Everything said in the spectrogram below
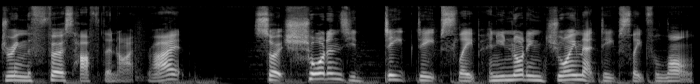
during the first half of the night, right? So it shortens your deep, deep sleep, and you're not enjoying that deep sleep for long.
